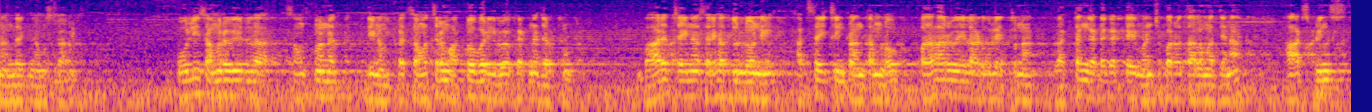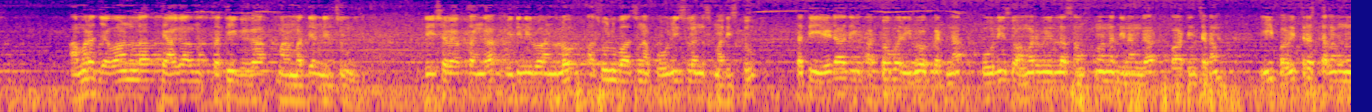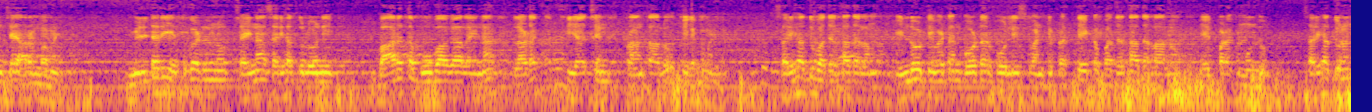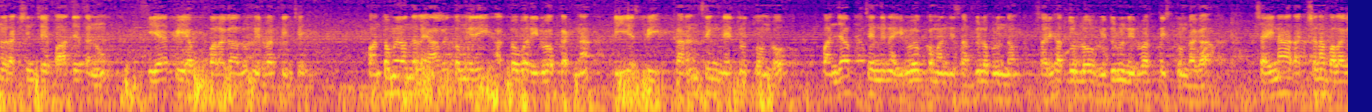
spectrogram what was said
అందరికీ నమస్కారం. పోలీస్ అమరవీరుల సంస్మరణ దినం ప్రతి సంవత్సరం అక్టోబర్ ఇరవై ఒకటిన జరుపుకుంటాం. భారత్ చైనా సరిహద్దుల్లోని అక్సైచిన్ ప్రాంతంలో పదహారు వేల అడుగులు ఎత్తున రక్తం గడ్డగట్టే మంచు పర్వతాల మధ్యన హాట్ స్ప్రింగ్స్ అమర జవానుల త్యాగాలను ప్రతీకగా మన మధ్య నిలిచి ఉంది. దేశవ్యాప్తంగా విధి నిర్వహణలో అసూలు బాసిన పోలీసులను స్మరిస్తూ ప్రతి ఏడాది అక్టోబర్ ఇరవై ఒకటిన పోలీసు అమరవీరుల సంస్మరణ దినంగా పాటించడం ఈ పవిత్ర స్థలం నుంచే ఆరంభమైంది మిలిటరీ ఎత్తుగడలను చైనా సరిహద్దులోని భారత భూభాగాలైన లడక్ సియాచిన్ ప్రాంతాలు కీలకమైనవి. సరిహద్దు భద్రతా దళం ఇండో టిబెటన్ బోర్డర్ పోలీస్ వంటి ప్రత్యేక భద్రతా దళాలు ఏర్పడక ముందు సరిహద్దులను రక్షించే బాధ్యతను సిఆర్పిఎఫ్ బలగాలు నిర్వర్తించేవి పంతొమ్మిది వందల యాభై తొమ్మిది అక్టోబర్ ఇరవై ఒకటిన డిఎస్పీ కరణ్ సింగ్ నేతృత్వంలో పంజాబ్ చెందిన ఇరవై ఒక్క మంది సభ్యుల బృందం సరిహద్దుల్లో విధులు నిర్వర్తిస్తుండగా చైనా రక్షణ బలగా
